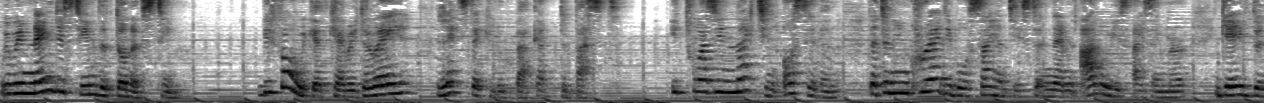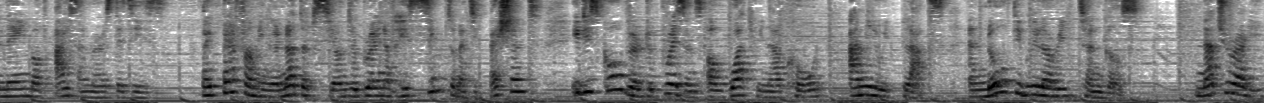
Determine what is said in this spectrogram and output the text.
we will name this team the Donuts team. Before we get carried away, let's take a look back at the past. It was in 1907 that an incredible scientist named Alois Alzheimer gave the name of Alzheimer's disease. By performing an autopsy on the brain of his symptomatic patient, he discovered the presence of what we now call amyloid plaques and neurofibrillary tangles. Naturally,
